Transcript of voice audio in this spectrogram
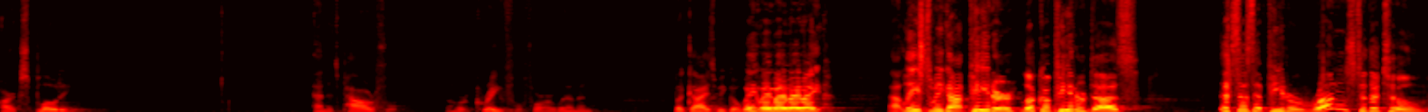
are exploding, and it's powerful, and we're grateful for our women. But, guys, we go, wait, wait, wait, wait, wait. At least we got Peter. Look what Peter does. It says that Peter runs to the tomb,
